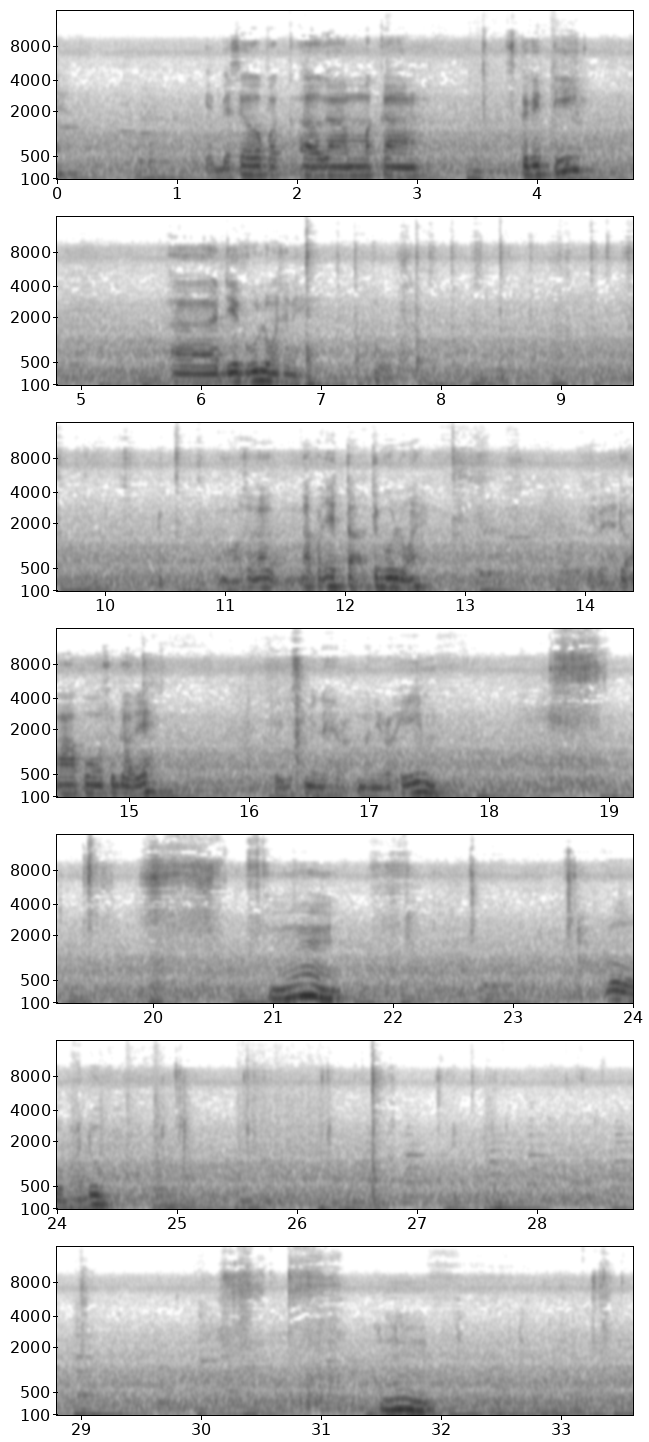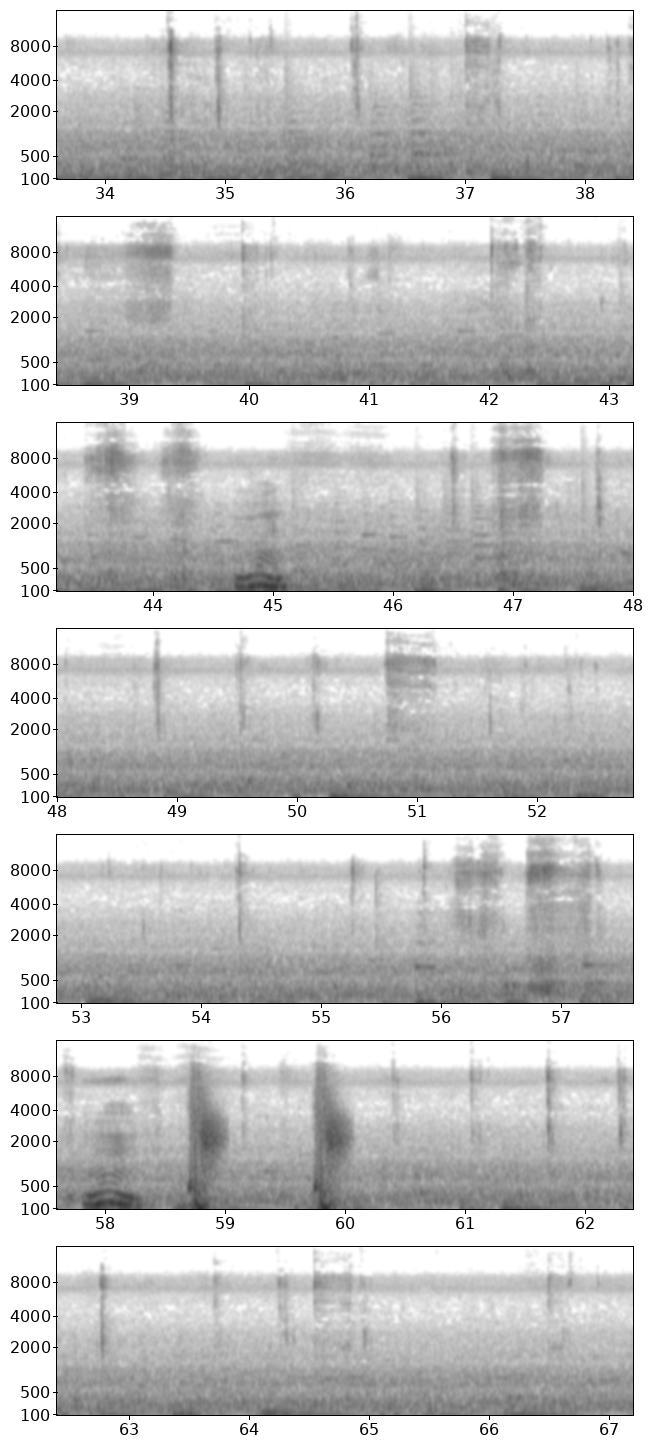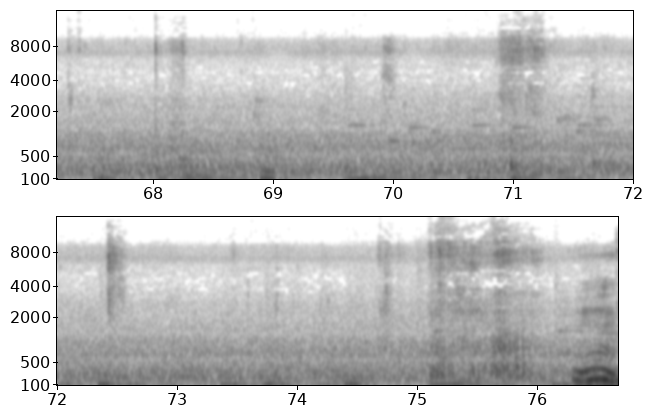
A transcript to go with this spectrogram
Okay, biasa orang, orang makan spaghetti uh, dia gulung macam ni. Maksudnya nampaknya tak tergulung eh doa pun sudah deh. Okay, bismillahirrahmanirrahim. Hmm. Oh, aduh. Hmm. Hmm. Hmm. Hmm.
